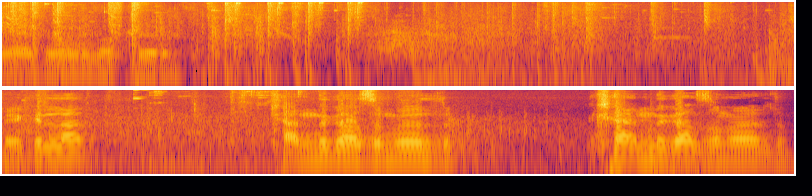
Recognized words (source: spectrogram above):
şeye doğru bakıyorum. Çekil lan. Kendi gazımı öldüm. Kendi gazımı öldüm.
